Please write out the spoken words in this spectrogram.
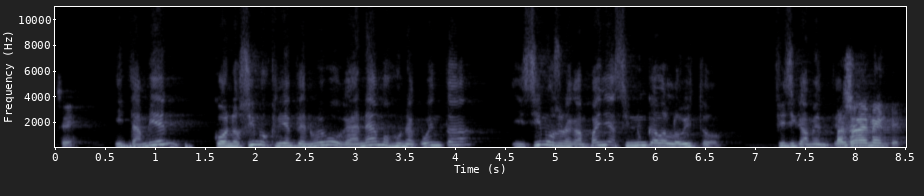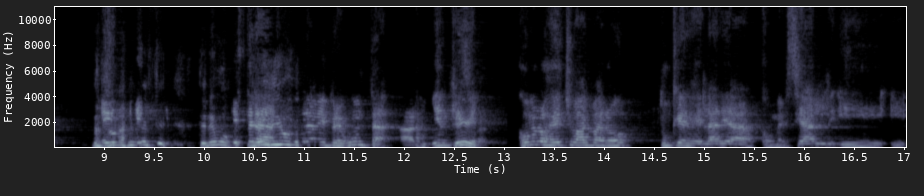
Sí. Y también conocimos clientes nuevos, ganamos una cuenta, hicimos una campaña sin nunca haberlo visto físicamente. Personalmente. Personalmente. tenemos. Esta era, mi pregunta. También, ¿Cómo lo has hecho, Álvaro? Tú que eres el área comercial y,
